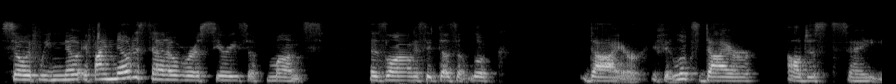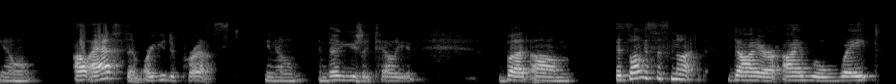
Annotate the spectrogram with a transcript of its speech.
So if we know, if I notice that over a series of months, as long as it doesn't look dire. If it looks dire, I'll just say, you know, I'll ask them, are you depressed? You know, and they'll usually tell you. But um, as long as it's not dire, I will wait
